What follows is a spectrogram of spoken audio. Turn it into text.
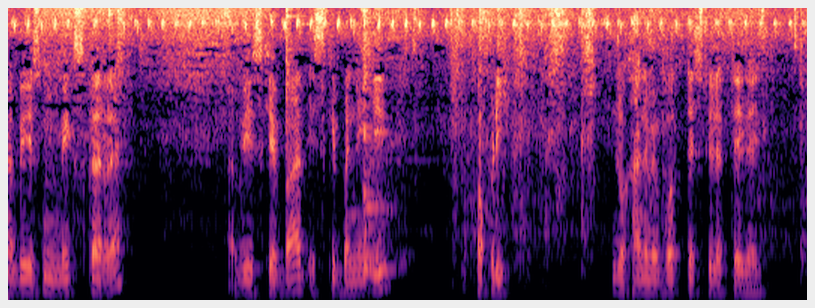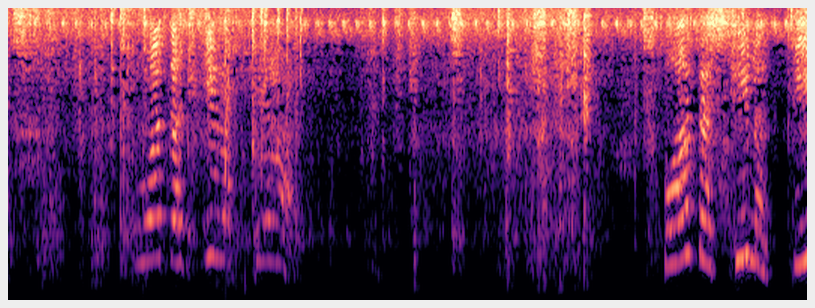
अभी इसमें मिक्स कर रहे हैं। अभी इसके बाद इसकी बनेगी पपड़ी, जो खाने में बहुत टेस्टी लगती है गाइस बहुत अच्छी लगती है बहुत अच्छी लगती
